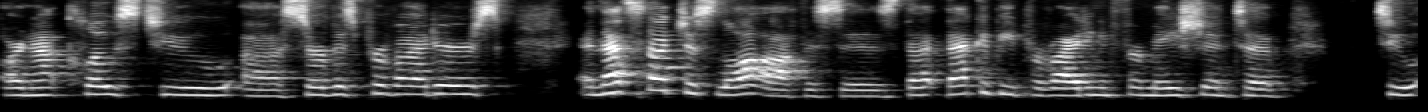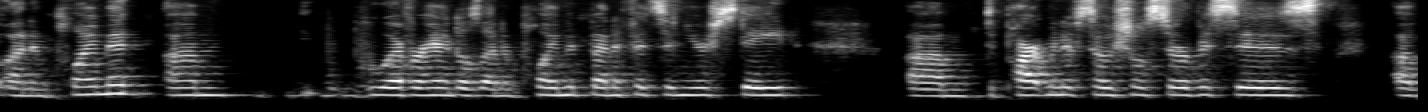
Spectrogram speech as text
are not close to uh, service providers. And that's not just law offices, that, that could be providing information to, to unemployment, um, whoever handles unemployment benefits in your state, um, Department of Social Services, a,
